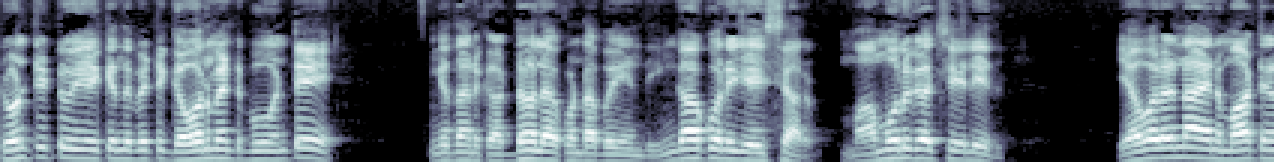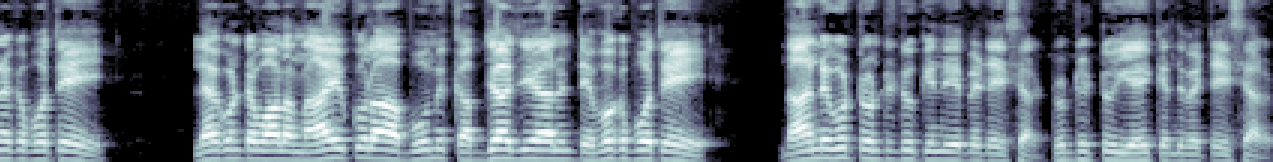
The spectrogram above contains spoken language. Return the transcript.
ట్వంటీ టూ ఏ కింద పెట్టి గవర్నమెంట్ భూమి అంటే ఇంకా దానికి అడ్డం లేకుండా పోయింది. ఇంకా కొన్ని చేశారు. మామూలుగా చేయలేదు. ఎవరైనా ఆయన మాట వినకపోతే లేకుంటే వాళ్ళ నాయకులు ఆ భూమి కబ్జా చేయాలంటే ఇవ్వకపోతే దాన్ని కూడా ట్వంటీ టూ కింద పెట్టేశారు. ట్వంటీ టూ ఏ కింద పెట్టేశారు.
